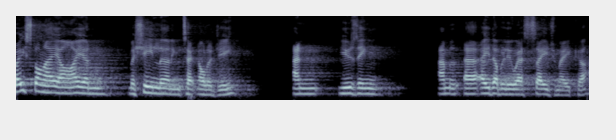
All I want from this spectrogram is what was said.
based on AI and machine learning technology and using AWS uh, SageMaker,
